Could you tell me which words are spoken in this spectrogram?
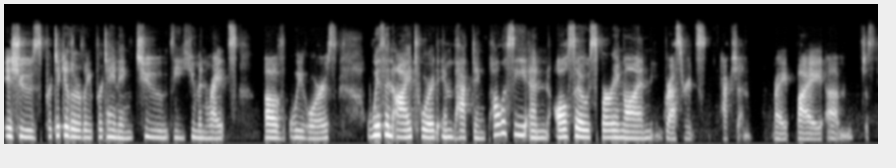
issues particularly pertaining to the human rights of Uyghurs with an eye toward impacting policy and also spurring on grassroots action, right, by um, just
